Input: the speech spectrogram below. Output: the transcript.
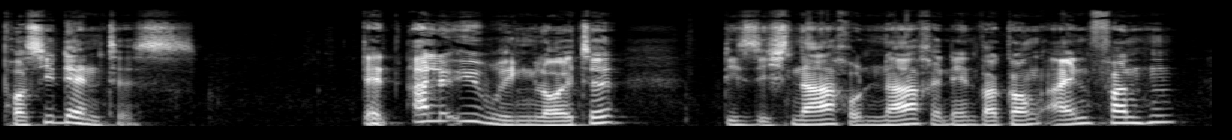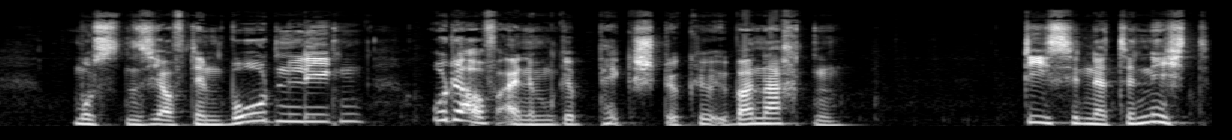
Possidentes. Denn alle übrigen Leute, die sich nach und nach in den Waggon einfanden, mussten sich auf den Boden legen oder auf einem Gepäckstücke übernachten. Dies hinderte nicht,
